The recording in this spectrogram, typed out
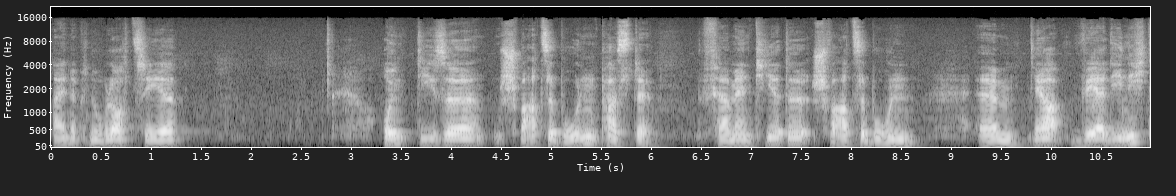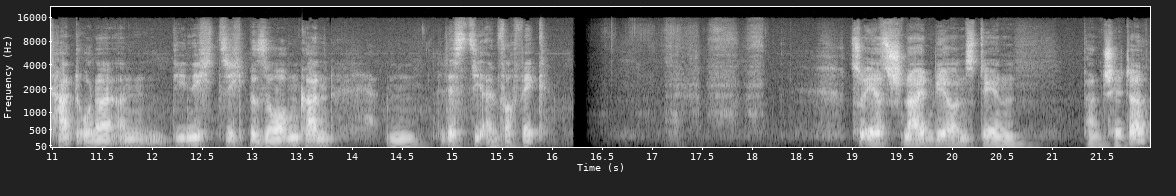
eine Knoblauchzehe, und diese schwarze Bohnenpaste, fermentierte schwarze Bohnen. Ähm, ja, wer die nicht hat oder an die nicht sich besorgen kann, hm, lässt sie einfach weg. Zuerst schneiden wir uns den Pancetta.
